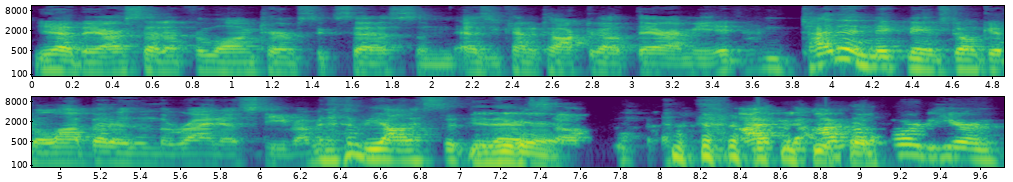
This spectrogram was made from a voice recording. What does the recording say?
Yeah, they are set up for long term success. And as you kind of talked about there, I mean, it, tight end nicknames don't get a lot better than the Rhino, Steve. I'm going to be honest with you there. Yeah. So I, I, look forward to hearing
